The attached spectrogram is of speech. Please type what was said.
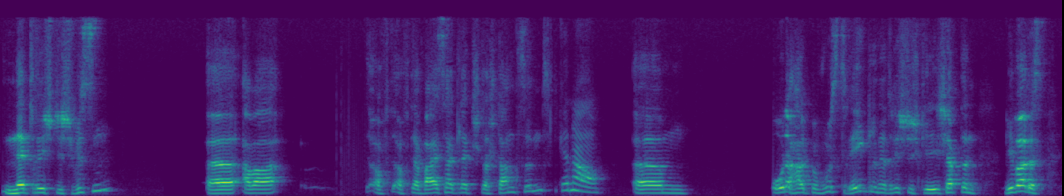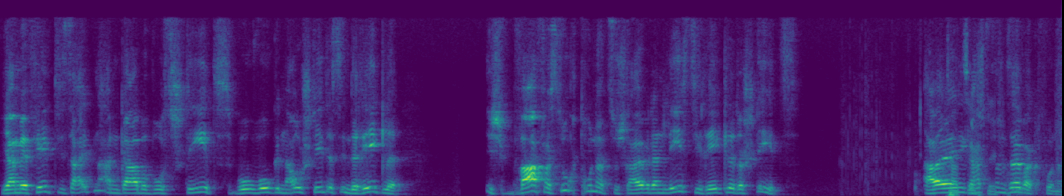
nicht richtig wissen, äh, aber auf, auf der Weisheit letzter Stand sind. Genau. Ähm, oder halt bewusst Regeln nicht richtig gehen. Ich habe dann, wie war das? Ja, mir fehlt die Seitenangabe, wo es steht, wo, wo genau steht es in der Regel. Ich war versucht drunter zu schreiben, dann lest die Regel, da steht's. Aber derjenige hat es dann selber gefunden.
